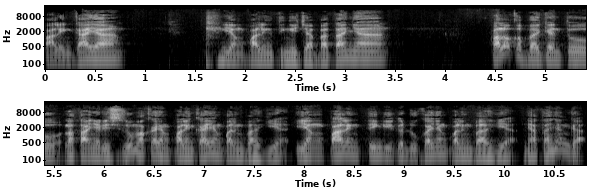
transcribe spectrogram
paling kaya, yang paling tinggi jabatannya. Kalau kebahagiaan itu letaknya di situ, maka yang paling kaya yang paling bahagia. Yang paling tinggi kedukanya yang paling bahagia. Nyatanya enggak.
